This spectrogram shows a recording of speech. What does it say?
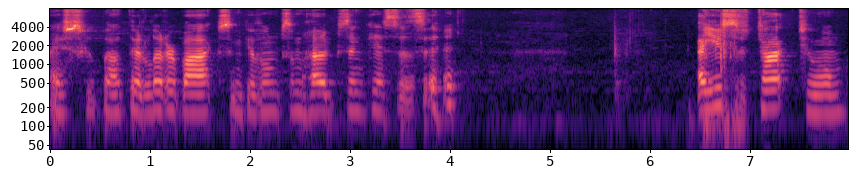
I scoop out their litter box and give them some hugs and kisses. I used to talk to them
